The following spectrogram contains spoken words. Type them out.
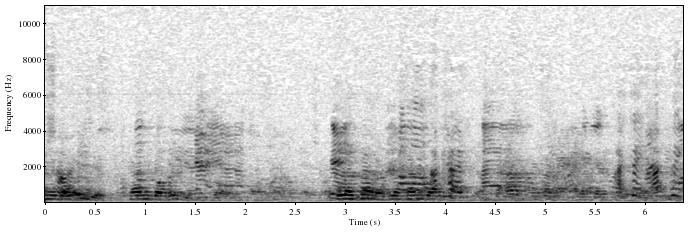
كان ضوئية كان ضوئية كلها ثانية كلها ثانية ضوئية I think, I think.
